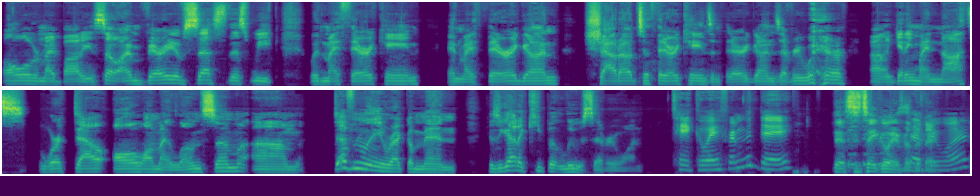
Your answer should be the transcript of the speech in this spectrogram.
all over my body. So I'm very obsessed this week with my Theracane and my Theragun. Shout out to Theracanes and Theraguns everywhere. Uh, getting my knots worked out all on my lonesome. Um, definitely recommend because you got to keep it loose, everyone. Takeaway from the day. That's the takeaway for the everyone.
